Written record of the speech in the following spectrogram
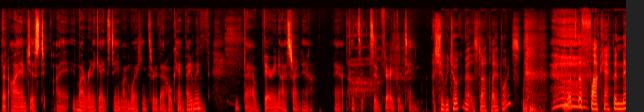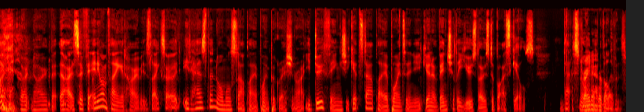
but I am just I my Renegades team. I'm working through that whole campaign Mhm. with. They are very nice right now. Yeah, it's, it's a very good team. Should we talk about the star player points? what the fuck happened there? I don't know, but all right. So for anyone playing at home, it's like so it, it has the normal star player point progression, right? You do things, you get star player points, and then you can eventually use those to buy skills. That's Straight normal. out of 11s.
